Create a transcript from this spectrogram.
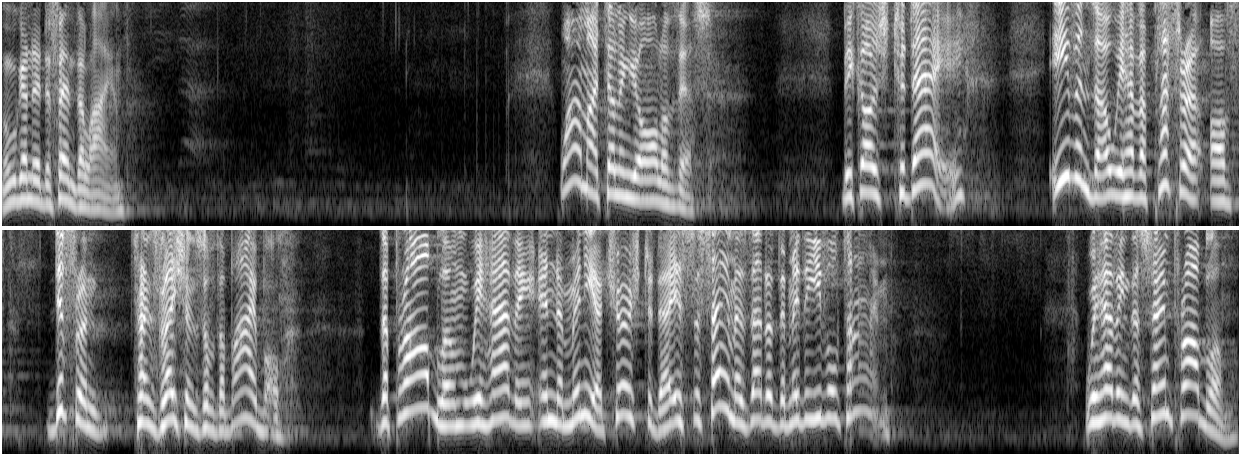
And we're going to defend the lion. Why am I telling you all of this? Because today, even though we have a plethora of different translations of the Bible. The problem we're having in the miniature church today is the same as that of the medieval time. We're having the same problem.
